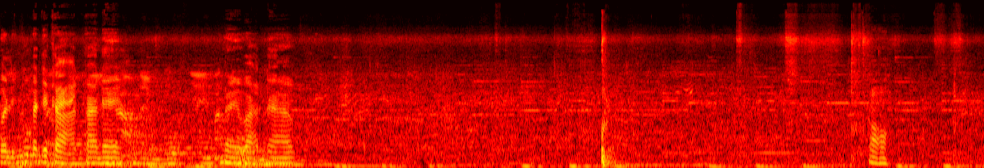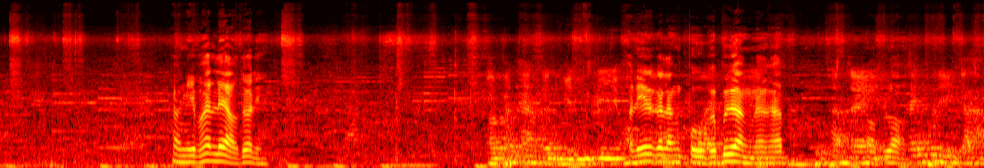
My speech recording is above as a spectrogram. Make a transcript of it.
บริบรรยากาศภายในในบุกในในวัดนะครับอ๋อทางนี้เพิ่นแล้วตัวนี้ อันนี้กำลังปูกระเบื้องนะครับทุกท่านได้รอบๆให้บริการ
